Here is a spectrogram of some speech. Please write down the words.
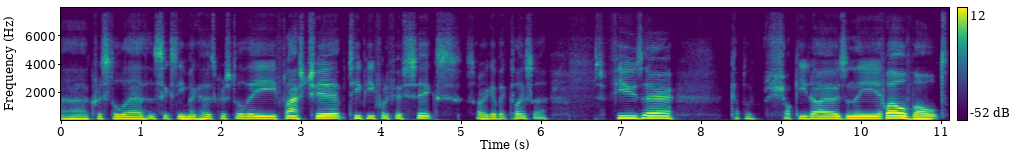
Uh, crystal there, 16 megahertz crystal. The flash chip TP4056. Sorry, get a bit closer fuse there, a couple of Schottky diodes, and the 12 volt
